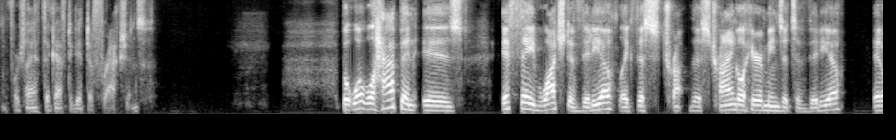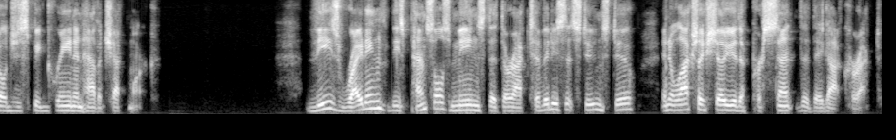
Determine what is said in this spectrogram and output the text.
Unfortunately, I think I have to get to fractions. But what will happen is if they watched a video, like this, tri this triangle here means it's a video, it'll just be green and have a check mark. These writing, these pencils means that they're activities that students do, and it will actually show you the percent that they got correct.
